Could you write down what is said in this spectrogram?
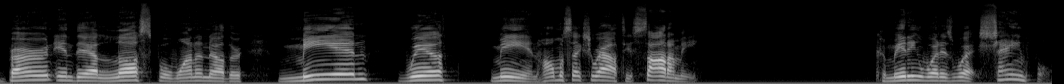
Burn in their lust for one another, men with men. Homosexuality, sodomy committing what is what? Shameful.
